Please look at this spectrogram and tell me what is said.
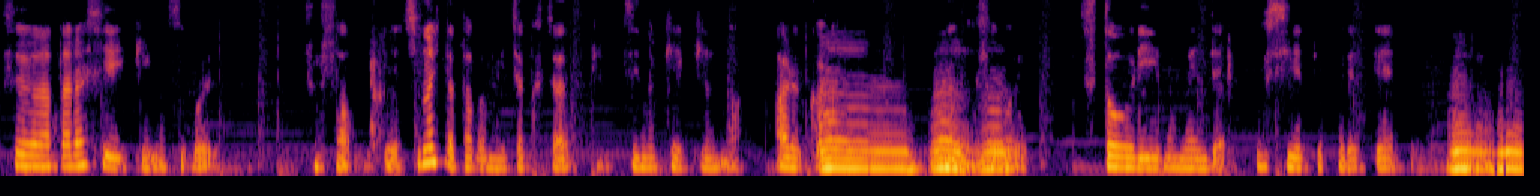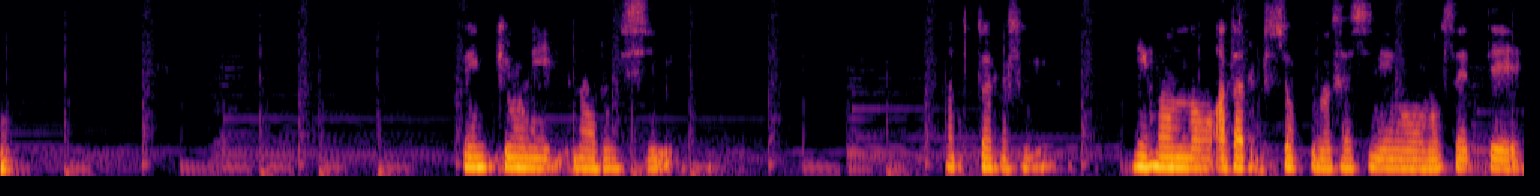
そういう新しい意見がすごい刺さって、その人は多分めちゃくちゃピッチの経験があるから、なんかすごいストーリーの面で教えてくれて、うんうん、勉強になるし、まあ、例えばその、日本のアダルトショップの写真を載せて、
